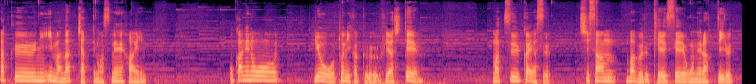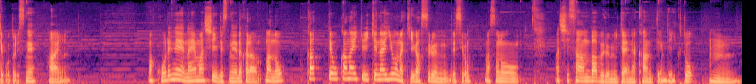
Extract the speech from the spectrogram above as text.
策に今なっちゃってますね。はい。お金の量をとにかく増やして、まあ通貨安、資産バブル形成を狙っているってことですね。はい。まあ、これね、悩ましいですね。だから、まあ、乗っかっておかないといけないような気がするんですよ。まあ、その、まあ、資産バブルみたいな観点でいくと。うん。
